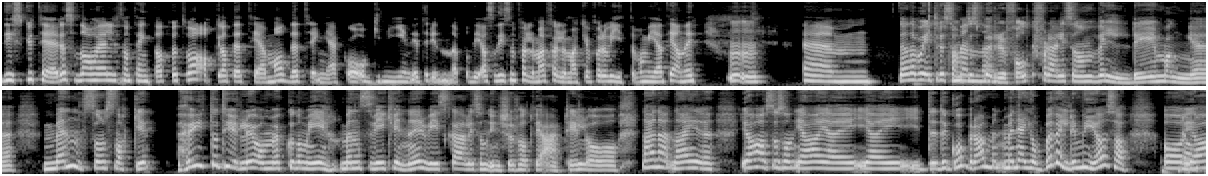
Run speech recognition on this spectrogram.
diskutere, så da har jeg liksom tenkt at vet du hva, akkurat det temaet det trenger jeg ikke å, å gni inn i trynene på de. Altså De som følger meg, følger meg ikke for å vite hvor mye jeg tjener. Mm -mm. Um, Nei, det er bare interessant Men, å spørre folk, for det er liksom veldig mange menn som snakker høyt og tydelig om økonomi, mens vi kvinner vi skal litt sånn unnskylde for at vi er til og Nei, nei, nei. Ja, altså sånn, ja, jeg, jeg, det, det går bra, men, men jeg jobber veldig mye, altså. Og ja, Ja.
